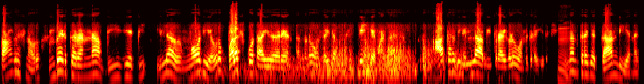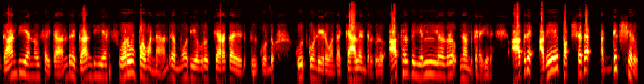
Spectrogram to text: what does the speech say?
ಕಾಂಗ್ರೆಸ್ನವರು ಅಂಬೇಡ್ಕರ್ ಅನ್ನ ಬಿಜೆಪಿ ಇಲ್ಲ ಮೋದಿ ಅವರು ಬಳಸ್ಕೋತಾ ಇದ್ದಾರೆ ಒಂದು ಸಹಿತ ಟೀಕೆ ಮಾಡ್ತಾ ಇದ್ದಾರೆ. ಆ ತರದ ಎಲ್ಲ ಅಭಿಪ್ರಾಯಗಳು ಒಂದ್ ಕಡೆಗಿದೆ. ಇನ್ನೊಂದ್ ಕಡೆಗೆ ಗಾಂಧಿಯನ್ನ ಗಾಂಧಿಯನ್ನು ಸಹಿತ ಅಂದ್ರೆ ಗಾಂಧಿಯ ಸ್ವರೂಪವನ್ನ ಅಂದ್ರೆ ಮೋದಿ ಅವರು ಚರಕ ಹಿಡಿದುಕೊಂಡು ಕೂತ್ಕೊಂಡಿರುವಂತ ಕ್ಯಾಲೆಂಡರ್ಗಳು ಆ ತರದ ಎಲ್ಲಗಳು ಇನ್ನೊಂದ್ ಕಡೆಗಿದೆ. ಆದ್ರೆ ಅದೇ ಪಕ್ಷದ ಅಧ್ಯಕ್ಷರು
